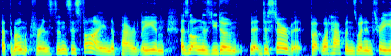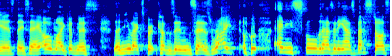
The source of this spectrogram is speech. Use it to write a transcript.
at the moment, for instance, is fine apparently, and as long as you don't uh, disturb it. But what happens when in three years they say, oh my goodness, a new expert comes in and says, right, any school that has any asbestos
